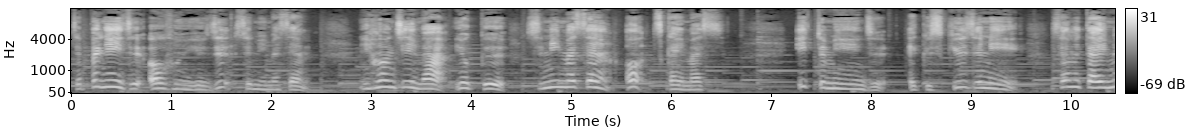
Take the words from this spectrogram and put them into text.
ジャパニーズオーフンユーズすみません。日本人はよくすみませんを使います。It means excuse me sometime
